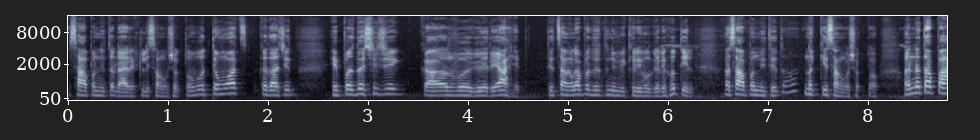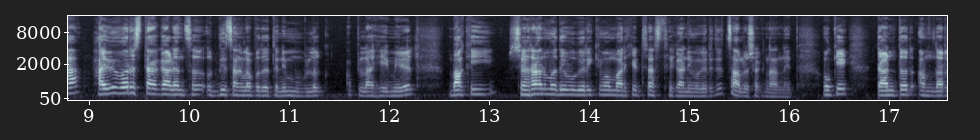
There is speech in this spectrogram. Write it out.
असं आपण इथं डायरेक्टली सांगू शकतो. व तेव्हाच कदाचित हे पद्धतीचे कार वगैरे आहेत ते चांगल्या पद्धतीने विक्री वगैरे होतील असं आपण इथे तर नक्की सांगू शकतो. अन्यथा पहा हायवेवरच त्या गाड्यांचं अगदी चांगल्या पद्धतीने मुबलक आपला हे मिळेल. बाकी शहरांमध्ये वगैरे किंवा मार्केटच्याच ठिकाणी वगैरे ते चालू शकणार नाहीत. ओके? त्यानंतर आमदार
